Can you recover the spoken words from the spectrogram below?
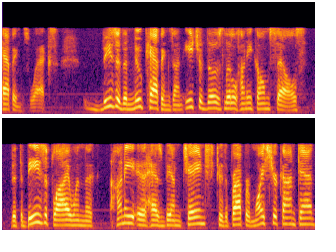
cappings wax these are the new cappings on each of those little honeycomb cells that the bees apply when the honey uh, has been changed to the proper moisture content,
